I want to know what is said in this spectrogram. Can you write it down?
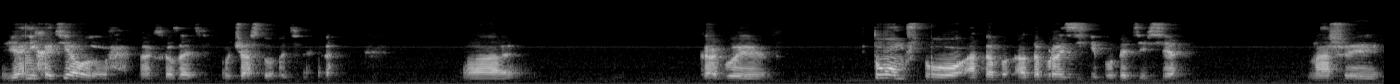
Я не хотел, так сказать, участвовать а, как бы том, что отобразит вот эти все наши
